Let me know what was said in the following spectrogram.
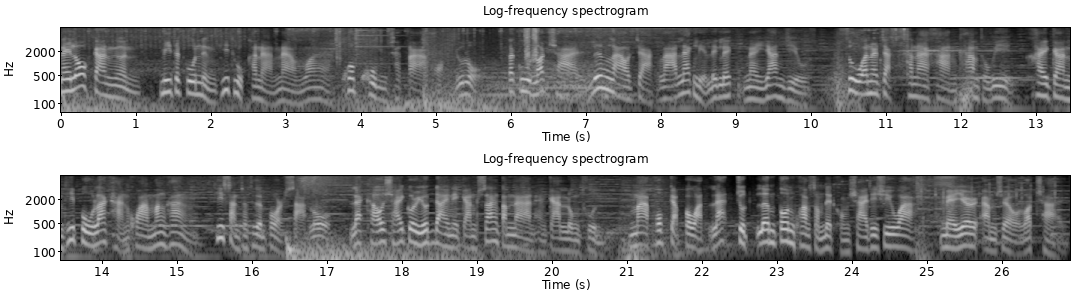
ในโลกการเงินมีตระกูลหนึ่งที่ถูกขนานนามว่าควบคุมชะตาของยุโรปตระกูลลอตชัยเรื่องราวจากร้านแลกเหรียญเล็กๆ ในย่านยิวสู่อาณาจักรธนาคารข้ามทวีปใครกันที่ปูรากฐานความมั่งคั่ง ที่สั่นสะเทือนประวัติศาสตร์โลก และเขาใช้กลยุทธ์ใดในการสร้างตำนานแห่งการลงทุน มาพบกับประวัติและจุดเริ่มต้นความสำเร็จของชายที่ชื่อว่าเมเยอร์แอมเชลลอตชัย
